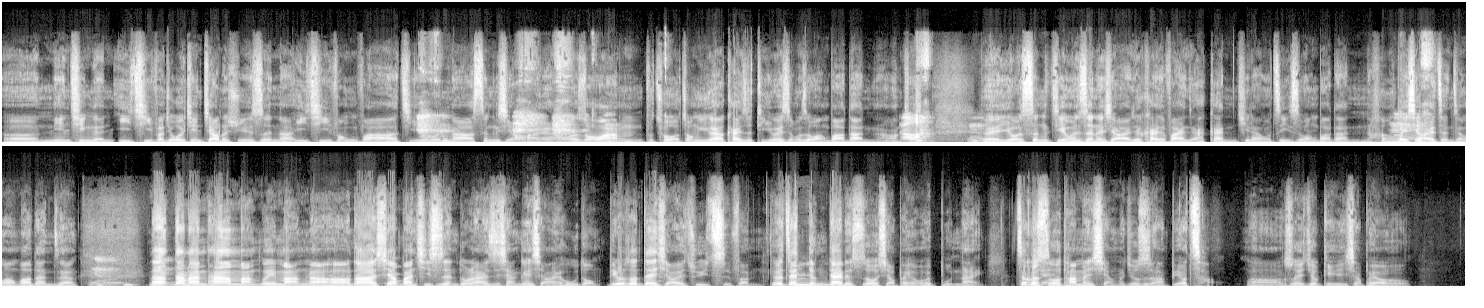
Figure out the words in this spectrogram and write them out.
呃年轻人意气风，就我以前教的学生啊，意气风发，结婚啊，生小孩啊，我就说哇，嗯，不错，终于要开始体会什么是王八蛋了啊。哦，嗯，对，有生结婚生了小孩，就开始发现啊，干，既然我自己是王八蛋，然后被小孩整成王八蛋这样。嗯，那当然，他忙归忙啦，哈，他下班其实很多人还是想跟小孩互动，比如说带小孩出去吃饭，可是，在等待的时候，小朋友会不耐，这个时候他们想的就是啊，不要吵啊，所以就给小朋友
